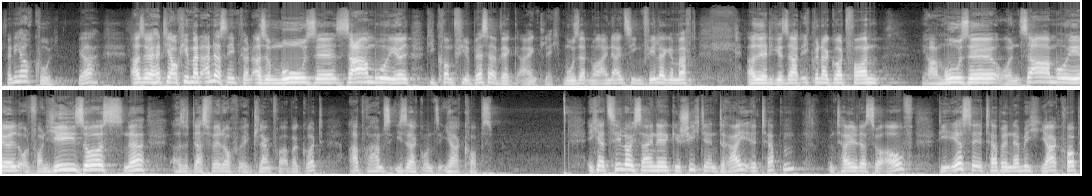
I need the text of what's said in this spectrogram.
Finde ich auch cool. Ja? Also er hätte ja auch jemand anders nehmen können. Also Mose, Samuel, die kommen viel besser weg eigentlich. Mose hat nur einen einzigen Fehler gemacht. Also er hätte gesagt, ich bin der Gott von ja, Mose und Samuel und von Jesus. Ne? Also das wäre doch klangvoll. Aber Gott, Abrahams, Isaac und Jakobs. Ich erzähle euch seine Geschichte in drei Etappen und teile das so auf. Die erste Etappe nämlich Jakob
